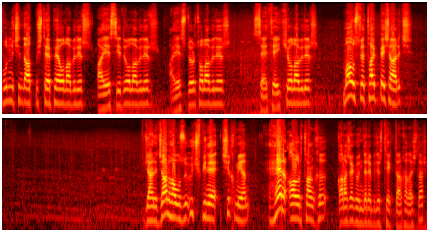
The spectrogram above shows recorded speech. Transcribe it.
bunun içinde 60 TP olabilir, IS-7 olabilir, IS-4 olabilir, ST2 olabilir. Mouse ve Type 5 hariç yani can havuzu 3000'e çıkmayan her ağır tankı garaja gönderebilir tekte arkadaşlar.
